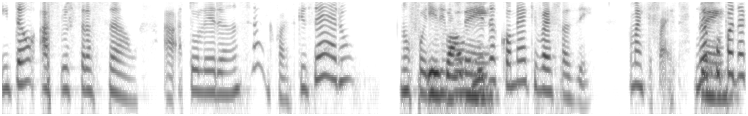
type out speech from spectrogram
Então, a frustração, a tolerância é quase que zero. Não foi desenvolvida, Sim. como é que vai fazer? Como é que faz? Não é Sim, culpa da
